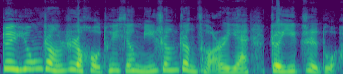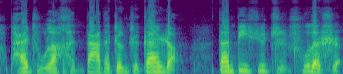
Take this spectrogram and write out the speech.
对雍正日后推行民生政策而言，这一制度排除了很大的政治干扰。但必须指出的是，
